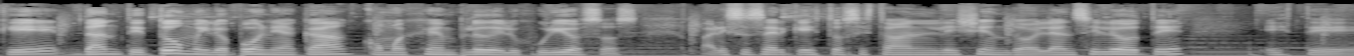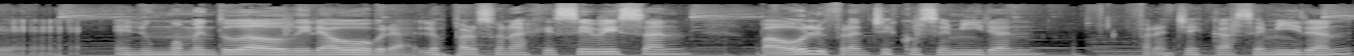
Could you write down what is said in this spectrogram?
que Dante toma y lo pone acá como ejemplo de lujuriosos. Parece ser que estos estaban leyendo Lancelote, este, en un momento dado de la obra los personajes se besan, Paolo y Francesco se miran, Francesca se miran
